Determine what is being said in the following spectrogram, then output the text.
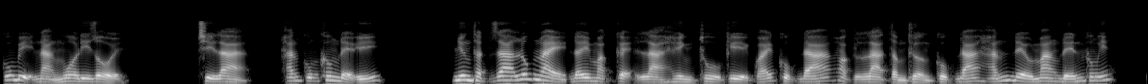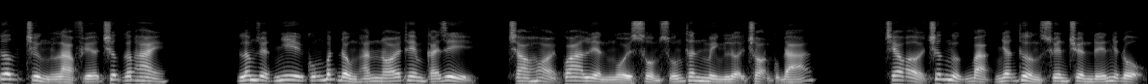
cũng bị nàng mua đi rồi. Chỉ là, hắn cũng không để ý, Nhưng thật ra lúc này đây mặc kệ là hình thù kỳ quái cục đá hoặc là tầm thường cục đá hắn đều mang đến không ít, ước chừng là phía trước gấp hai. Lâm Duyệt Nhi cũng bất đồng hắn nói thêm cái gì, chào hỏi qua liền ngồi xổm xuống thân mình lựa chọn cục đá. Treo ở trước ngực bạc nhẫn thường xuyên truyền đến nhiệt độ,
